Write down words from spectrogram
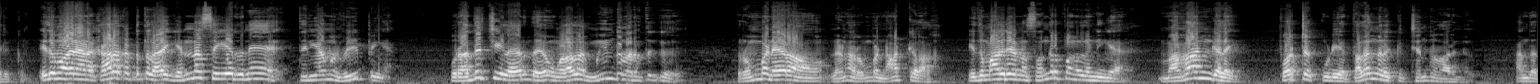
இருக்கும். இது மாதிரியான காலகட்டத்தில் என்ன செய்யறதுனே தெரியாமல் விழிப்பீங்க. ஒரு அதிர்ச்சியில இருந்து உங்களால் மீண்டு வர்றதுக்கு ரொம்ப நேரம் ஆகும் இல்லைன்னா ரொம்ப நாட்கள் ஆகும். இது மாதிரியான சந்தர்ப்பங்களில் நீங்கள் மகான்களை போற்றக்கூடிய தலங்களுக்கு சென்று வாருங்கள். அந்த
